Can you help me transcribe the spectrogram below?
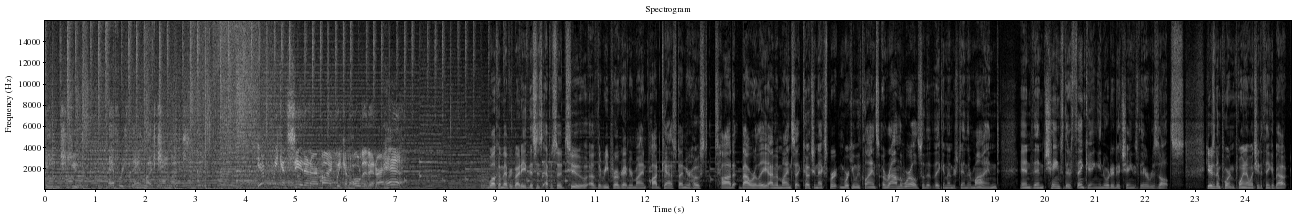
change you, everything in life changes. If we can see it in our mind, we can hold it in our hand. Welcome, everybody. This is episode two of the Reprogram Your Mind podcast. I'm your host, Todd Bauerle. I'm a mindset coach and expert and working with clients around the world so that they can understand their mind and then change their thinking in order to change their results. Here's an important point I want you to think about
